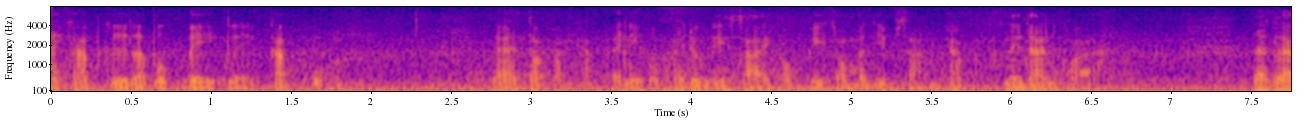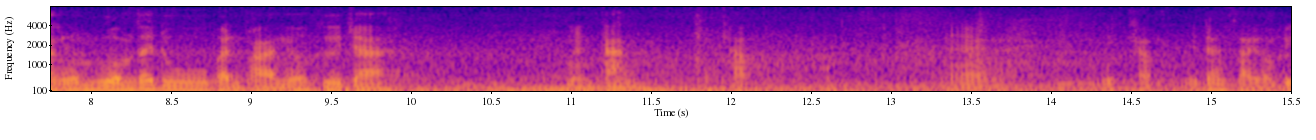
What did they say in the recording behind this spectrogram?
นะครับ คือระบบเบรกเลยครับผมและต่อไปครับ อันนี้ผมให้ดูดีไซน์ของปี 2023 ครับ ในด้านขวา หลักๆรวมๆ ได้ดูผ่านๆ ก็คือจะเหมือนกันนะครับนี่ครับในด้านซ้ายของปี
